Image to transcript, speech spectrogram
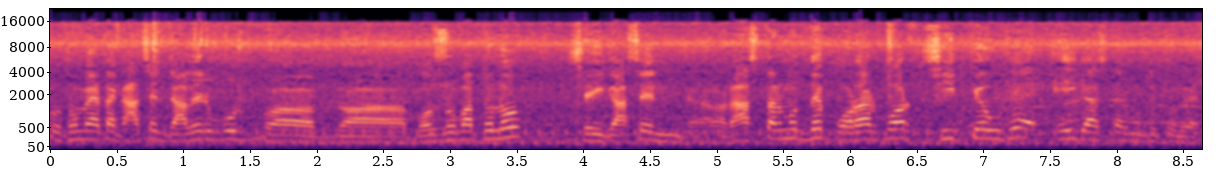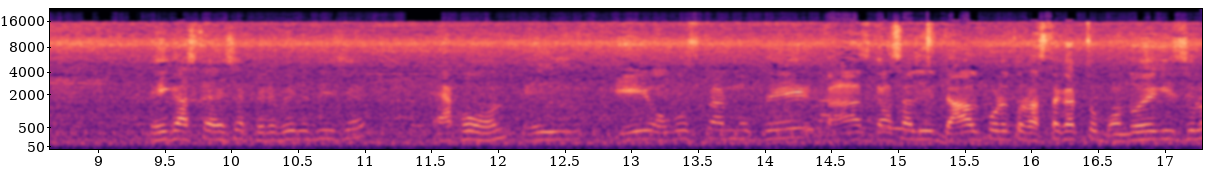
প্রথমে একটা গাছের ডালের উপর বজ্রপাত হলো। সেই গাছের রাস্তার মধ্যে পড়ার পর ছিটকে উঠে এই গাছটার মধ্যে চলে আসে। এই গাছটা এসে ফেলে ফেলে দিয়েছে। এখন এই এই অবস্থার মধ্যে গাছ গাছালির ডাল পড়ে তো রাস্তাঘাট তো বন্ধ হয়ে গিয়েছিল।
